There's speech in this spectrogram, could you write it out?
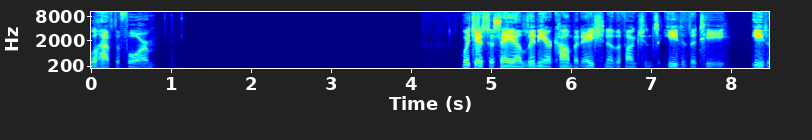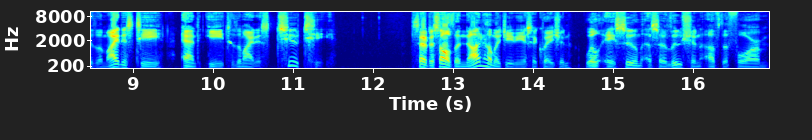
will have the form which is to say a linear combination of the functions e to the t, e to the minus t, and e to the minus 2t. So to solve the non-homogeneous equation, we'll assume a solution of the form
